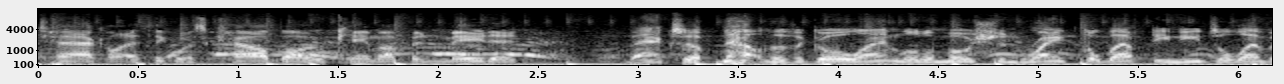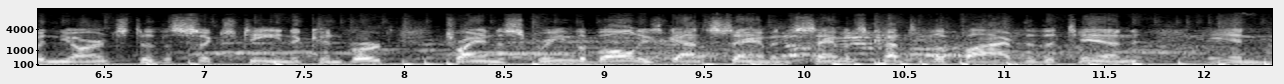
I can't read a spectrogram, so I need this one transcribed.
tackle. I think it was Calbaugh who came up and made it. Backs up now to the goal line. Little motion right to left. He needs 11 yards to the 16 to convert. Trying to screen the ball. He's got Salmon. Salmon's cut to the 5, to the 10, and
